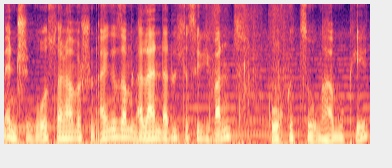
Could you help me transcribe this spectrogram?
Mensch, den Großteil haben wir schon eingesammelt, allein dadurch, dass wir die Wand hochgezogen haben, okay.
